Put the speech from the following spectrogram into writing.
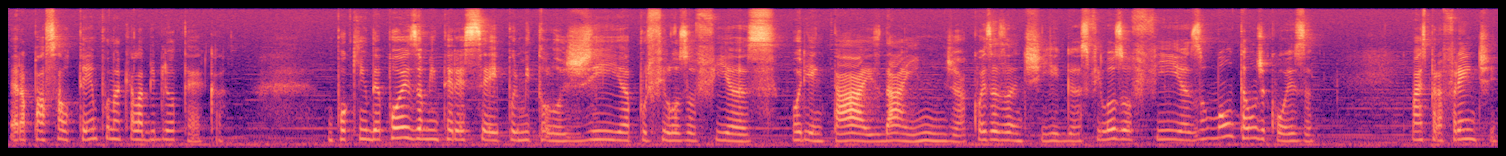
era passar o tempo naquela biblioteca. Um pouquinho depois eu me interessei por mitologia, por filosofias orientais, da Índia, coisas antigas, filosofias, um montão de coisa. Mais para frente,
